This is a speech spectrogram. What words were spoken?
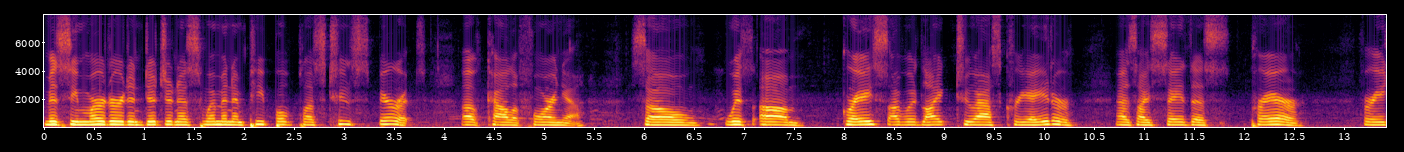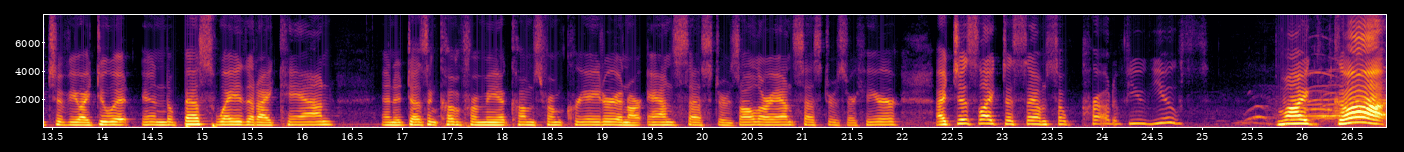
Missing Murdered Indigenous Women and People plus Two Spirits of California. So, with um, grace, I would like to ask Creator as I say this prayer for each of you. I do it in the best way that I can and it doesn't come from me, it comes from Creator and our ancestors. All our ancestors are here. I'd just like to say I'm so proud of you, youth. My God.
